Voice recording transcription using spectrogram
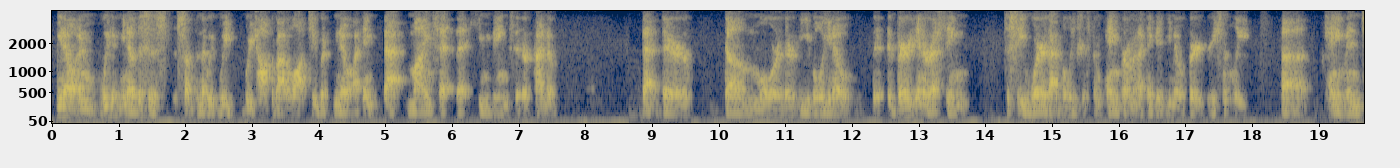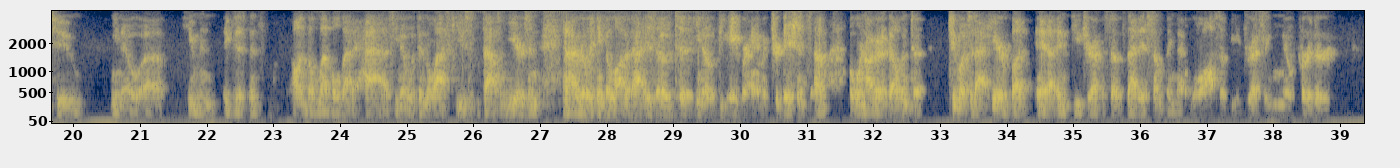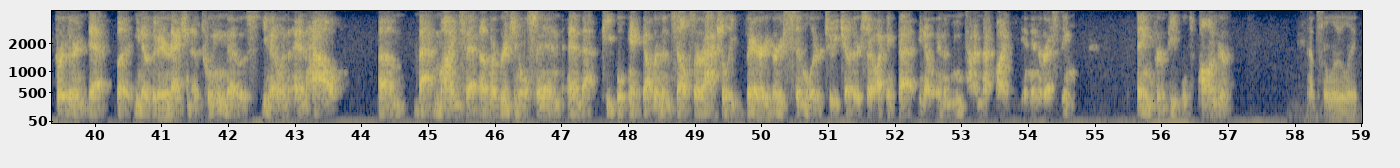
you know, and we, you know, this is something that we, we, we talk about a lot too, but, you know, I think that mindset that human beings that are kind of that they're dumb or they're evil. You know, it, very interesting to see where that belief system came from, and I think it, you know, very recently uh, came into, you know, uh, human existence on the level that it has, you know, within the last few thousand years. And, and I really think a lot of that is owed to, you know, the Abrahamic traditions. Um, but we're not going to delve into too much of that here, but uh, in future episodes, that is something that we'll also be addressing, you know, further, further in depth. But you know, the Very connection between those, you know, and and how um, that mindset of original sin and that people can't govern themselves are actually very, very similar to each other. So I think that you know, in the meantime, that might be an interesting thing for people to ponder. Absolutely.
